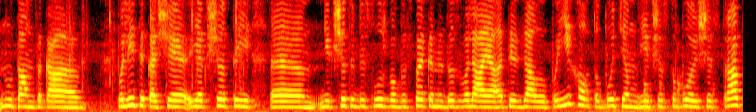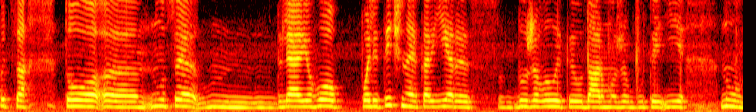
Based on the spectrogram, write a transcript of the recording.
ну, там така політика, що якщо ти, е, якщо тобі служба безпеки не дозволяє, а ти взяв і поїхав, то потім, якщо з тобою щось трапиться, то е, ну, це для його політичної кар'єри дуже великий удар може бути. І ну,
